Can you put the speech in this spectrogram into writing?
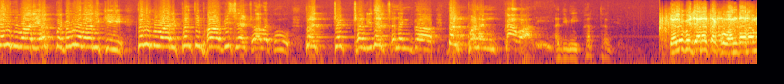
తెలుగువారి ఆత్మ గౌరవానికి తెలుగువారి ప్రతిభా విశేషాలకు ప్రత్యక్ష నిదర్శనంగా దర్పణం కావాలి. అది మీ కర్తవ్యం. తెలుగు జనతకు వందనం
